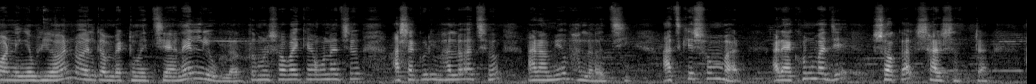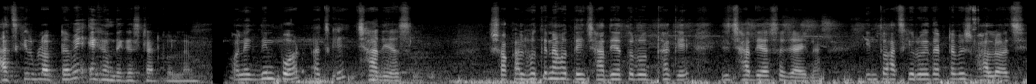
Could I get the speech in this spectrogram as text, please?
Morning everyone welcome back to my channel new blog তোমরা সবাই কেমন আছো? আশা করি ভালো আছো, আর আমিও ভালো আছি। আজকে সোমবার, আর এখন বাজে সকাল সাড়ে সাতটা। আজকের ব্লগটা আমি এখান থেকে স্টার্ট করলাম। অনেক দিন পর আজকে ছাদে আসলাম। সকাল হতে না হতেই ছাদে এত রোদ থাকে যে ছাদে আসা যায় না। কিন্তু আজকের ওয়েদারটা বেশ ভালো আছে,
